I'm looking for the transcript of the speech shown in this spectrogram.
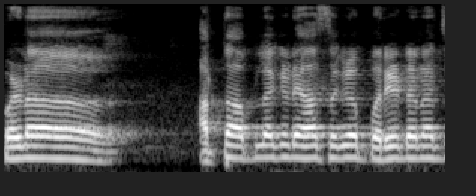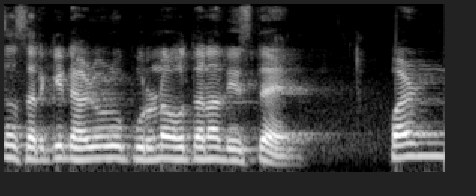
पण आत्ता आपल्याकडे हा सगळं पर्यटनाचं सर्किट हळूहळू पूर्ण होताना दिसतंय. पण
